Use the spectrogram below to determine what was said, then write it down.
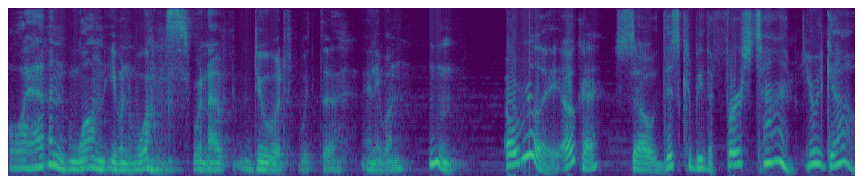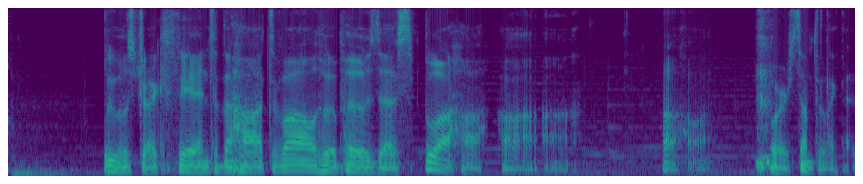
Oh, I haven't won even once when I do it with uh, anyone. Hmm. Oh, really? Okay. So this could be the first time. Here we go. We will strike fear into the hearts of all who oppose us. Blah, ha, ha. Haha. Or something like that.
